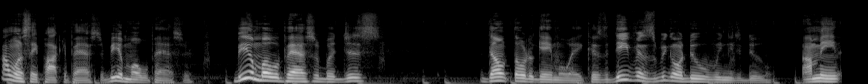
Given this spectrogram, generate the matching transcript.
I want to say pocket passer, be a mobile passer. Be a mobile passer, but just don't throw the game away cuz the defense we're going to do what we need to do. I mean,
